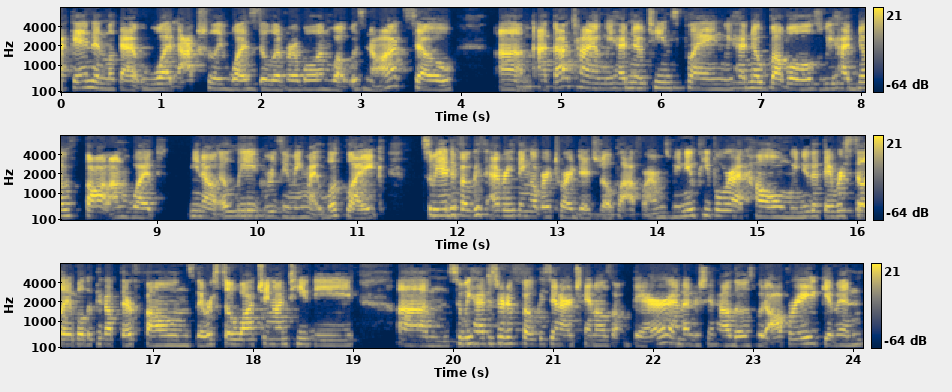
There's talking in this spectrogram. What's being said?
second and look at what actually was deliverable and what was not. So um, at that time, we had no teams playing, we had no bubbles, we had no thought on what you know a league resuming might look like. So we had to focus everything over to our digital platforms. We knew people were at home. We knew that they were still able to pick up their phones. They were still watching on TV. Um, so we had to sort of focus in our channels there and understand how those would operate given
